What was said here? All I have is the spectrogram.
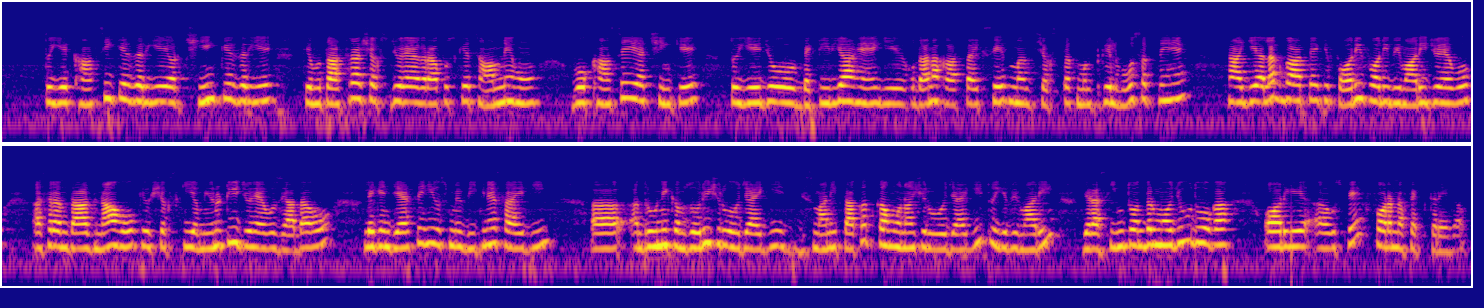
तो ये खांसी के ज़रिए और छींक के ज़रिए कि मुतासरा शख्स जो है, अगर आप उसके सामने हों, वो खांसे या छींके तो ये जो बैक्टीरिया हैं, ये खुदा न खास्ता एक सेहतमंद शख्स तक मुंतकिल हो सकते हैं। हाँ ये अलग बात है कि फौरी फौरी बीमारी जो है, वो असरअंदाज ना हो कि उस शख्स की इम्यूनिटी जो है, वो ज़्यादा हो। लेकिन जैसे ही उसमें वीकनेस आएगी अंदरूनी कमज़ोरी शुरू हो जाएगी, जिस्मानी ताकत कम होना शुरू हो जाएगी तो ये बीमारी जरासीम तो अंदर मौजूद होगा और ये उस पर फ़ौरन अफेक्ट करेगा।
